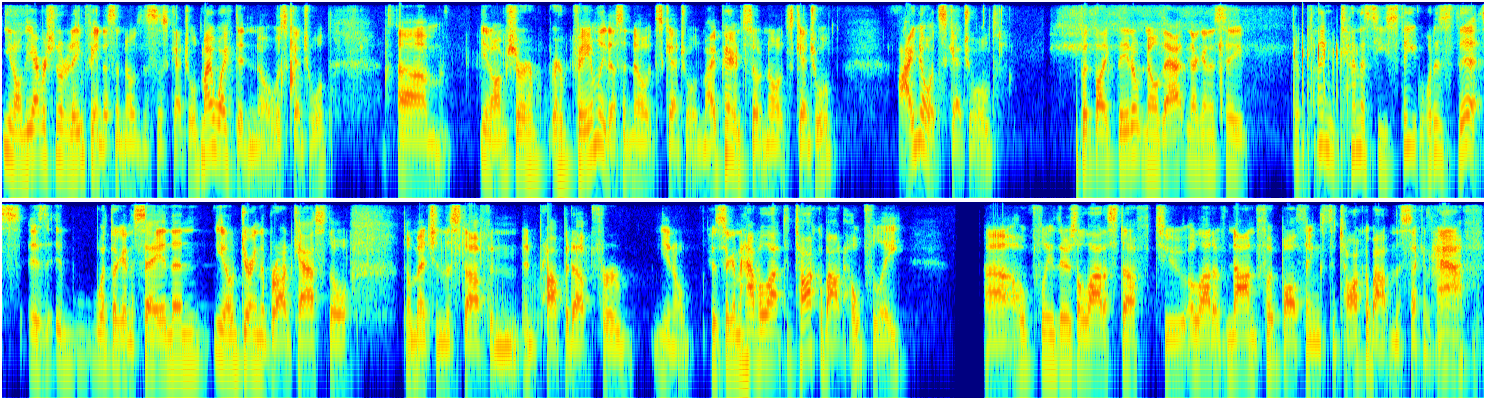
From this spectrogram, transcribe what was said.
you know the average Notre Dame fan doesn't know this is scheduled. My wife didn't know it was scheduled. Um, you know, I'm sure her, her family doesn't know it's scheduled. My parents don't know it's scheduled. I know it's scheduled, but like they don't know that, and they're going to say they're playing Tennessee State. What is this? Is what they're going to say, and then you know during the broadcast they'll they'll mention the stuff and and prop it up for you know because they're going to have a lot to talk about. Hopefully, uh, hopefully there's a lot of stuff to a lot of non-football things to talk about in the second half.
